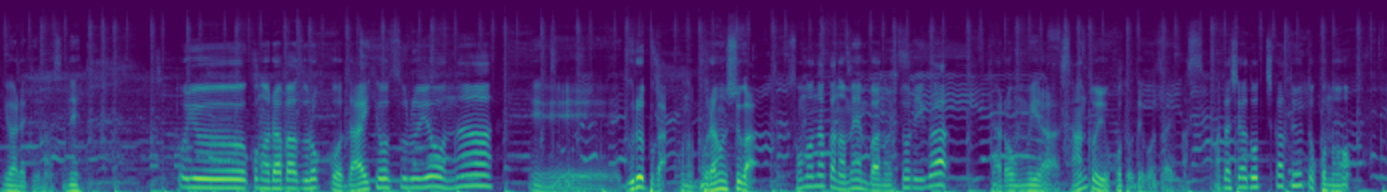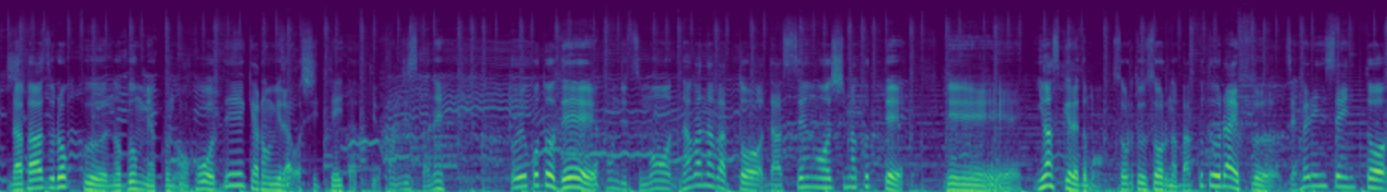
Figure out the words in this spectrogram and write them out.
言われていますね。というこのラバーズロックを代表するような、えー、グループがこのブラウンシュガー。その中のメンバーの一人がキャロン・ウィラーさんということでございます。私はどっちかというとこのラバーズロックの文脈の方でキャロン・ウィラーを知っていたっていう感じですかね。ということで本日も長々と脱線をしまくって、えー、いますけれどもソウルトゥーソウルのバックトゥーライフゼフェリンセイント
